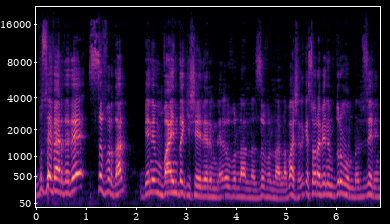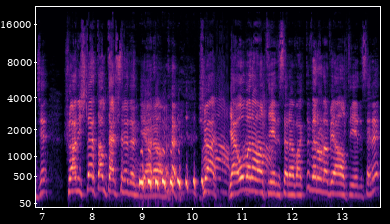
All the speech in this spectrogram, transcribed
Bu seferde de sıfırdan benim Vine'daki şeylerimle, ıvırlarla, zıvırlarla başladık. E sonra benim durumum da düzelince şu an işler tam tersine döndü yani abi. şu an ya o bana 6-7 sene baktı. Ben ona bir 6-7 sene.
